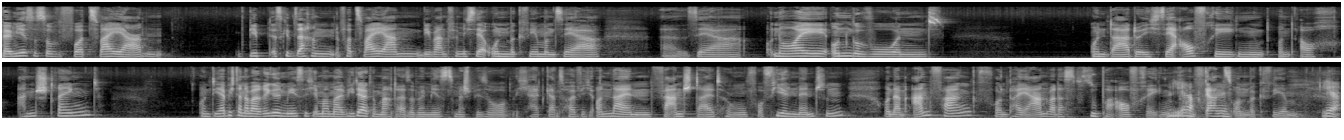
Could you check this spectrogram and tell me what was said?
bei mir ist es so vor zwei Jahren, gibt, es gibt Sachen vor zwei Jahren, die waren für mich sehr unbequem und sehr, äh, sehr neu, ungewohnt und dadurch sehr aufregend und auch anstrengend. Und die habe ich dann aber regelmäßig immer mal wieder gemacht. Also bei mir ist zum Beispiel so, ich halte ganz häufig Online-Veranstaltungen vor vielen Menschen. Und am Anfang, vor ein paar Jahren, war das super aufregend ja, und ganz unbequem. Ja.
